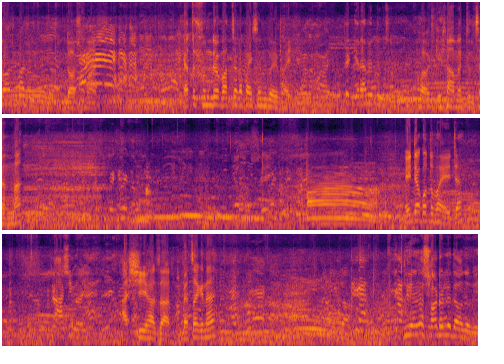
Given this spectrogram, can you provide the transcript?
দশ মাস। দশ মাস। এত সুন্দর বাচ্চাটা পাইছেন কই ভাই? গ্রামে তুলছি ভাই হ্যাঁ, গ্রামে তুলছেন না? এইটা কত ভাই এটা আশি ভাই। আশি হাজার। বেচা কিনা? দুই হাজার শর্ট হলে দেওয়া যাবে।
